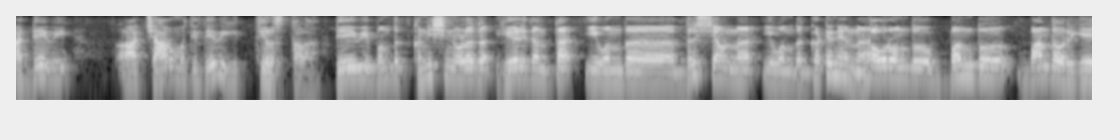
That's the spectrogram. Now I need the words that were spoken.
ಆ ದೇವಿ ಆ ಚಾರುಮತಿ ದೇವಿಗೆ ತಿಳಿಸ್ತಾಳ. ದೇವಿ ಬಂದು ಕನಿಷಿನೊಳಗೆ ಹೇಳಿದಂಥ ಈ ಒಂದು ದೃಶ್ಯವನ್ನು, ಈ ಒಂದು ಘಟನೆಯನ್ನು ಅವರೊಂದು ಬಂದು ಬಾಂಧವರಿಗೆ,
